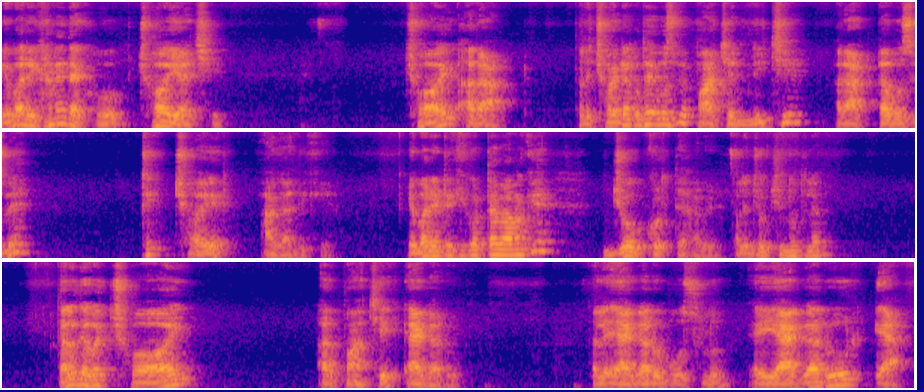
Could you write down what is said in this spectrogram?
এবার এখানে দেখো ছয় আছে। ছয় আর আট। তাহলে ছয়টা কোথায় বসবে? পাঁচের নিচে আর আটটা বসবে ঠিক ছয়ের আগা দিকে। এবার এটা কি করতে হবে আমাকে? যোগ করতে হবে। তাহলে যোগ চিহ্ন দিলাম। তাহলে দেখো ছয় আর পাঁচে এগারো। তাহলে এগারো বসল। এই এগারোর এক,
